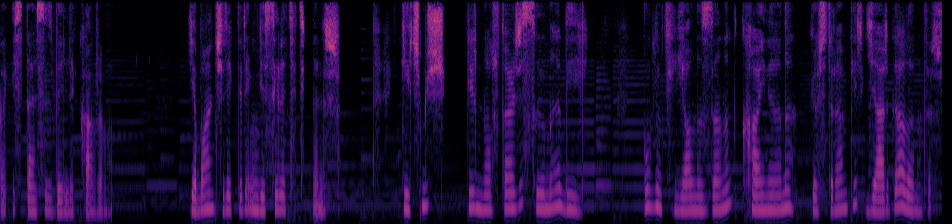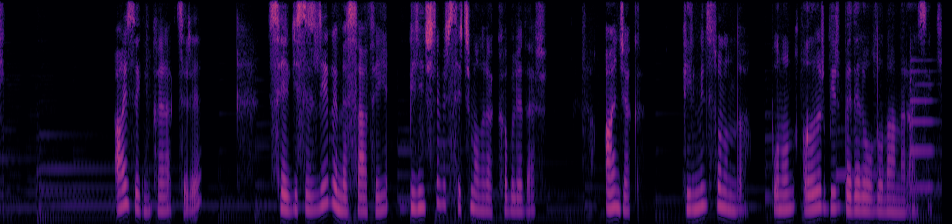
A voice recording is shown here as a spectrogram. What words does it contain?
e, istensiz belli kavramı. Yaban çilekleri imgesiyle tetiklenir. Geçmiş bir nostalji sığınağı değil. bugünkü yalnızlığının kaynağını gösteren bir yargı alanıdır. Isaac'in karakteri sevgisizliği ve mesafeyi bilinçli bir seçim olarak kabul eder. Ancak filmin sonunda bunun ağır bir bedel olduğunu anlar Isaac.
